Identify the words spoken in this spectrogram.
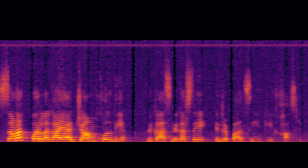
सड़क पर लगाया जाम खोल दिया। विकास नगर से इंद्रपाल सिंह की खास रिपोर्ट।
